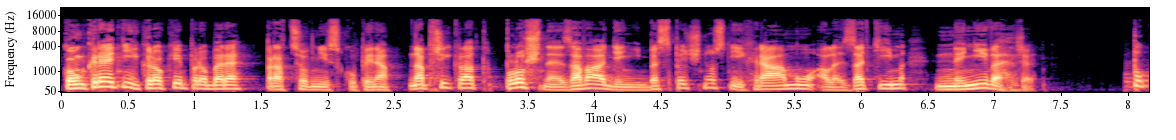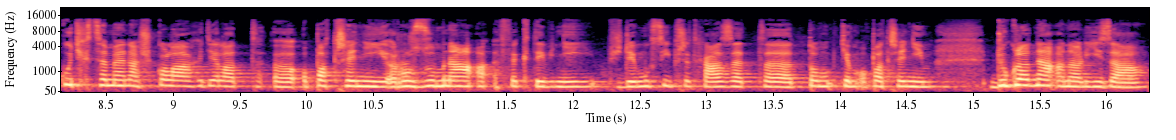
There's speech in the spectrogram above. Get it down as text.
Konkrétní kroky probere pracovní skupina. Například plošné zavádění bezpečnostních rámů, ale zatím není ve hře. Pokud chceme na školách dělat eh, opatření rozumná a efektivní, vždy musí předcházet eh, těm opatřením důkladná analýza,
